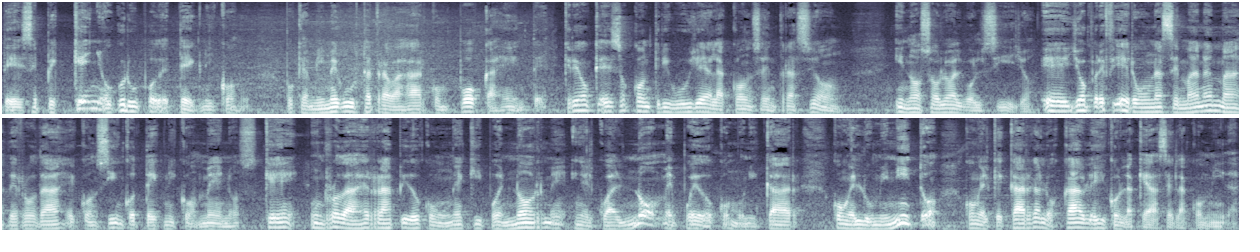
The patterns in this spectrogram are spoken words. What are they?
de ese pequeño grupo de técnicos porque a mí me gusta trabajar con poca gente. Creo que eso contribuye a la concentración y no solo al bolsillo. Eh, yo prefiero una semana más de rodaje con cinco técnicos menos que un rodaje rápido con un equipo enorme en el cual no me puedo comunicar con el luminito con el que carga los cables y con la que hace la comida.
